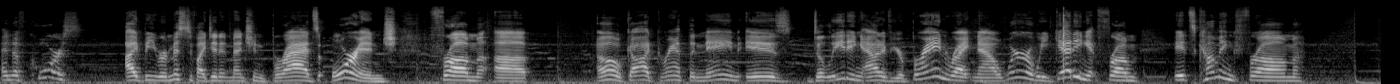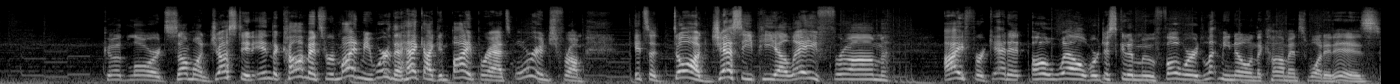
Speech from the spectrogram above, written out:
And of course, I'd be remiss if I didn't mention Brad's Orange from, uh, oh god, Grant, the name is deleting out of your brain right now. Where are we getting it from? It's coming from... Good lord, someone, Justin, in the comments, remind me where the heck I can buy Brad's Orange from. It's a dog, Jessie PLA from... I forget it. Oh well, we're just gonna move forward. Let me know in the comments what it is.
